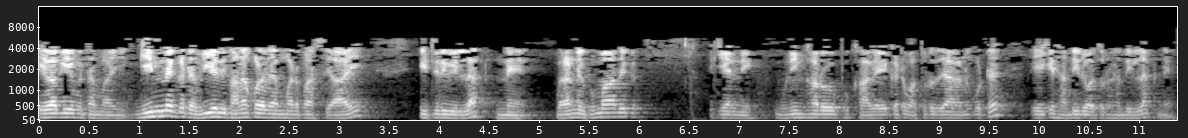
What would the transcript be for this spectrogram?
ඒ වගේම තමයි ගින්නකට වියලි තනකොළ දැම්මට පස්සේ ආයේ ඉතිරි විල්ලක් නැහැ. බලන්න උපමා දෙක. ඒ කියන්නේ මුණින් හරවපු කලයකට වතුර දානකොට ඒකේ හඳිල වතුර හඳිල්ලක් නැහැ.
